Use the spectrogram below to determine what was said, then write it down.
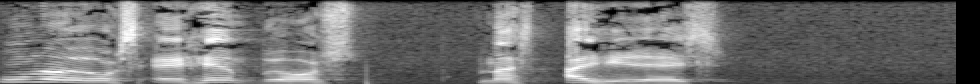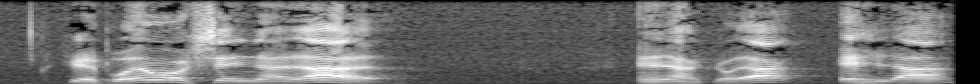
Uno de los ejemplos más ágiles que podemos señalar en la Torah es la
